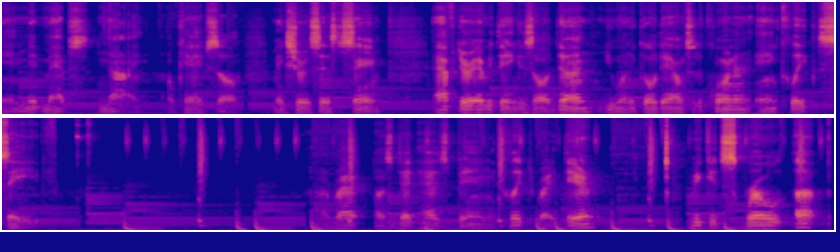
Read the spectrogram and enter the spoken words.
and MIPMAPS 9 okay? So make sure it says the same. After everything is all done you want to go down to the corner and click save. All right once that has been clicked right there we could scroll up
